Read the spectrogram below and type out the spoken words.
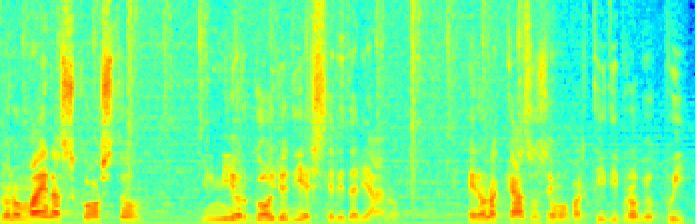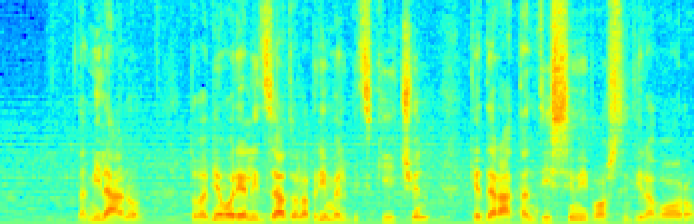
Non ho mai nascosto il mio orgoglio di essere italiano e non a caso siamo partiti proprio qui, da Milano, dove abbiamo realizzato la prima Elbit's Kitchen che darà tantissimi posti di lavoro,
